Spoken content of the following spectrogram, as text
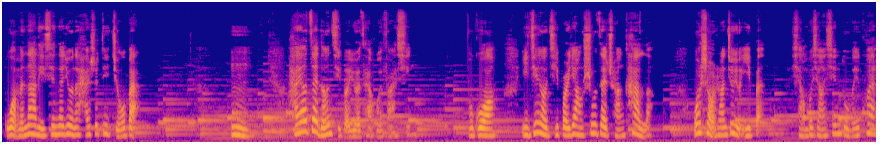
我们那里现在用的还是第九版。嗯，还要再等几个月才会发行。不过已经有几本样书在传看了，我手上就有一本，想不想先睹为快？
